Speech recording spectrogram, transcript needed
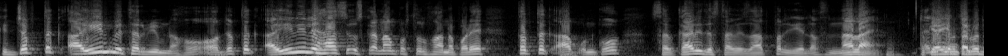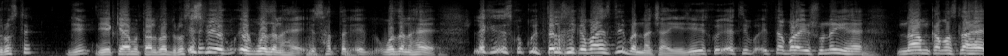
कि जब तक आइन में तरमीम ना हो और जब तक आइनी लिहाज से उसका नाम पश्तनख्वा ना पड़े, तब तक आप उनको सरकारी दस्तावेजात पर यह लफ्ज़ ना लाएँ। तो क्या ये मुतालबा दुरुस्त है? जी? ये क्या मुतालबा दुरुस्त इसमें एक, एक वज़न है इस हद तक एक वज़न है लेकिन इसको कोई तलखी का बायस नहीं बनना चाहिए जी। कोई इतना बड़ा इशू नहीं है नाम का मसला है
